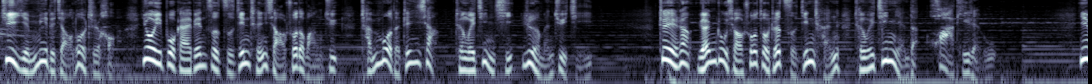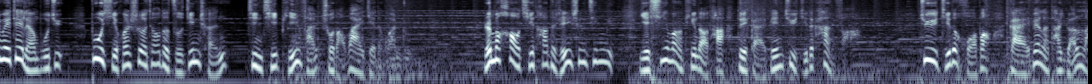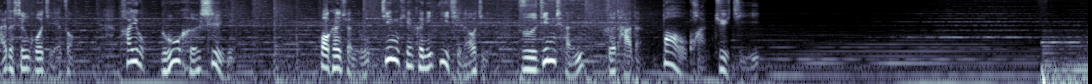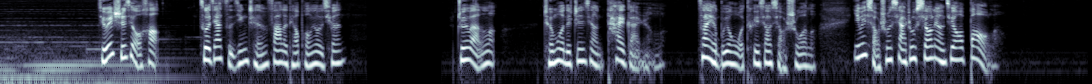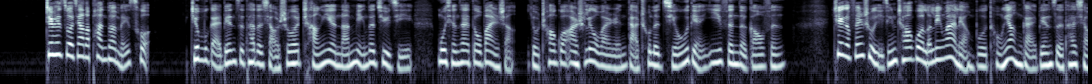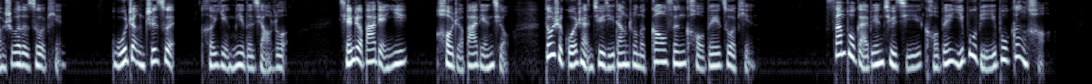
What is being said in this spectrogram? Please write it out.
继《隐秘的角落》之后，又一部改编自紫金陈小说的网剧《沉默的真相》成为近期热门剧集，这也让原著小说作者紫金陈成为今年的话题人物。因为这两部剧，不喜欢社交的紫金陈近期频繁受到外界的关注。人们好奇他的人生经历，也希望听到他对改编剧集的看法。剧集的火爆改变了他原来的生活节奏，他又如何适应？报刊选读，今天和您一起了解紫金陈和他的爆款剧集。九月十九号。作家紫金陈发了条朋友圈：“追完了，《沉默的真相》太感人了，再也不用我推销小说了，因为小说下周销量就要爆了。”这位作家的判断没错，这部改编自他的小说《长夜难明》的剧集，目前在豆瓣上有超过二十六万人打出了九点一分的高分，这个分数已经超过了另外两部同样改编自他小说的作品《无证之罪》和《隐秘的角落》，前者八点一。后者八点九，都是国产剧集当中的高分口碑作品。三部改编剧集口碑一部比一部更好，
